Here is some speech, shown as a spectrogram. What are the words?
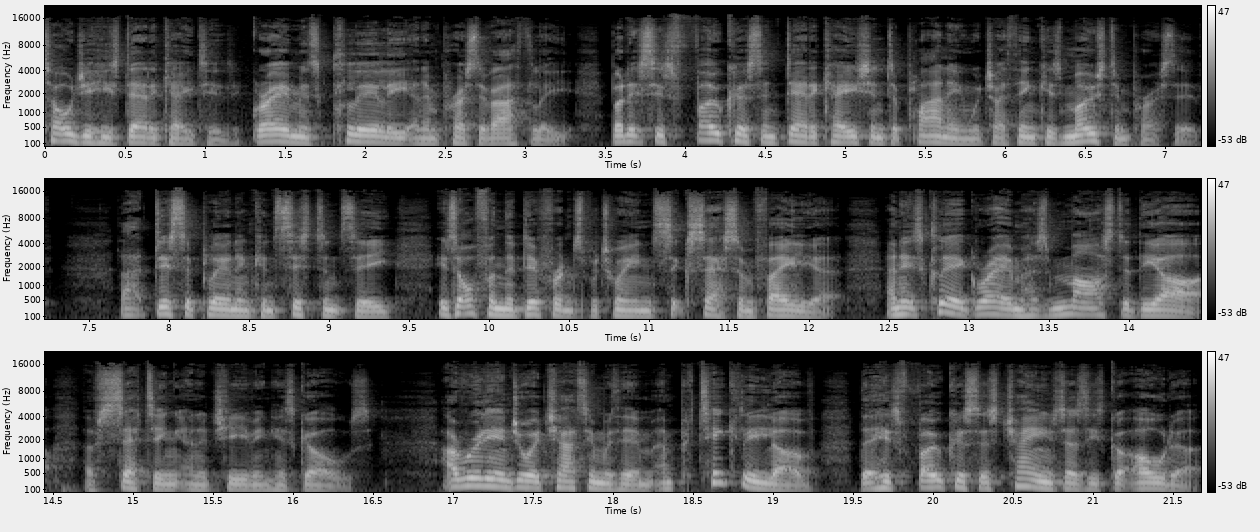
Told you he's dedicated. Graham is clearly an impressive athlete, but it's his focus and dedication to planning which I think is most impressive. That discipline and consistency is often the difference between success and failure, and it's clear Graham has mastered the art of setting and achieving his goals. I really enjoy chatting with him and particularly love that his focus has changed as he's got older,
